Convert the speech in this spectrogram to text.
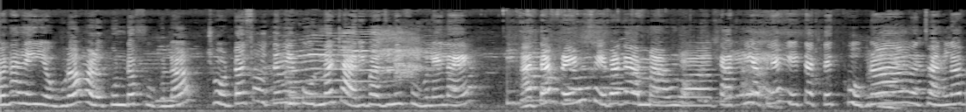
बघा हे एवढं हळकुंड फुगलं. छोटस होतं हे पूर्ण चारी बाजूने फुगलेलं आहे. आता फ्रेंड्स हे बघा काकी आपल्या हे टाकतात. खोबरं चांगलं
